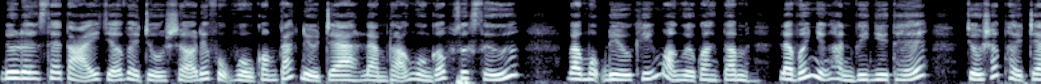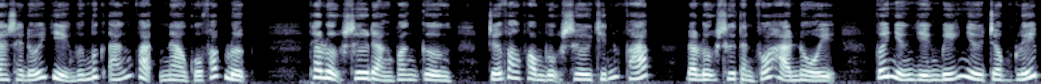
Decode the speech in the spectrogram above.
đưa lên xe tải trở về trụ sở để phục vụ công tác điều tra, làm rõ nguồn gốc xuất xứ. Và một điều khiến mọi người quan tâm là với những hành vi như thế, chủ shop thời trang sẽ đối diện với mức án phạt nào của pháp luật. Theo luật sư Đặng Văn Cường, trưởng văn phòng luật sư chính pháp, đoàn luật sư thành phố Hà Nội, với những diễn biến như trong clip,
